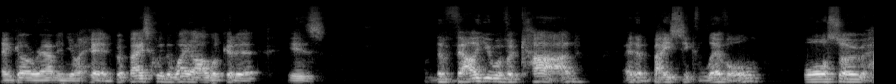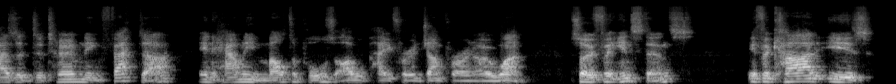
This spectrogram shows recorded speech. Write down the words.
and go around in your head. But basically, the way I look at it is the value of a card at a basic level also has a determining factor in how many multiples I will pay for a jumper in 01. So, for instance, if a card is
